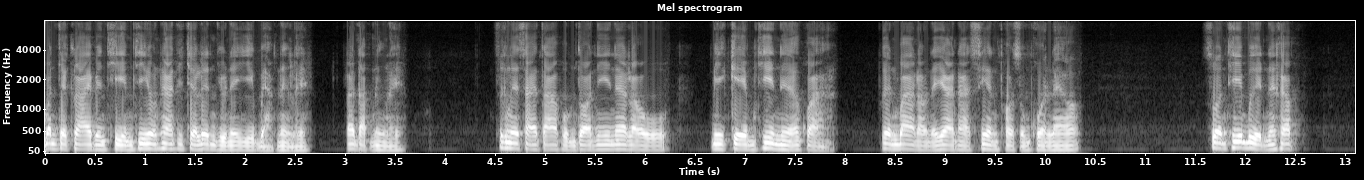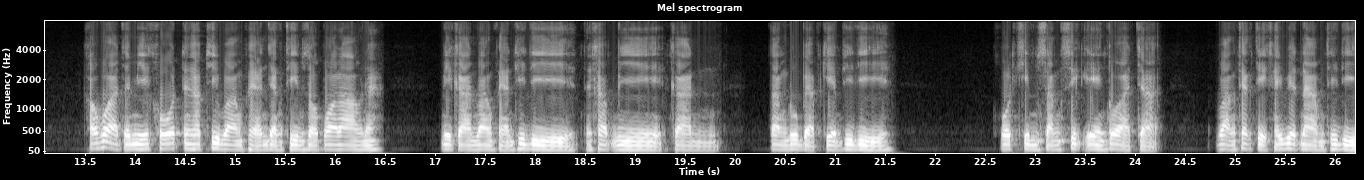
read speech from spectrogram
มันจะกลายเป็นทีมที่ค่อนข้างที่จะเล่นอยู่ในอีกแบบหนึ่งเลย ระดับหนึ่งเลย ซึ่งในสายตาผมตอนนี้นะเรามีเกมที่เหนือกว่าเพื่อนบ้านเราในย่านอาเซียนพอสมควรแล้ว ส่วนทีมอื่นนะครับเขาก็อาจจะมีโค้ชนะครับที่วางแผนอย่างทีมสปลาวนะ มีการวางแผนที่ดีนะครับ มีการตั้งรูปแบบเกมที่ดี โค้ชคิมซังซิกเองก็อาจจะวางแทคติกให้เวียดนามที่ดี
